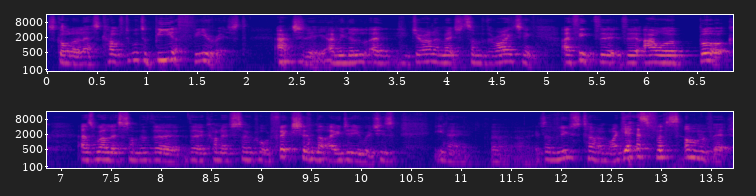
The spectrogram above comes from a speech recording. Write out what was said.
scholar, less comfortable to be a theorist. Actually, I mean, uh, Joanna mentioned some of the writing. I think that the, our book, as well as some of the, the kind of so-called fiction that I do, which is, you know, uh, it's a loose term, I guess, for some of it.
